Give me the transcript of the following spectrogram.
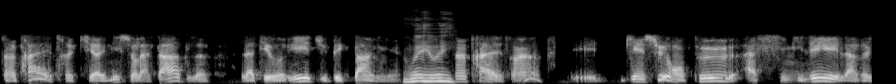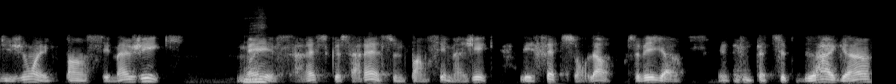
c'est un prêtre qui a mis sur la table la théorie du Big Bang. Oui, oui. un prêtre. Hein? Et bien sûr, on peut assimiler la religion à une pensée magique. Mais ça reste que ça reste une pensée magique. Les faits sont là. Vous savez, il y a une, petite blague, hein?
